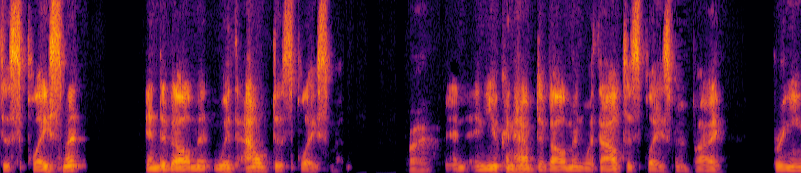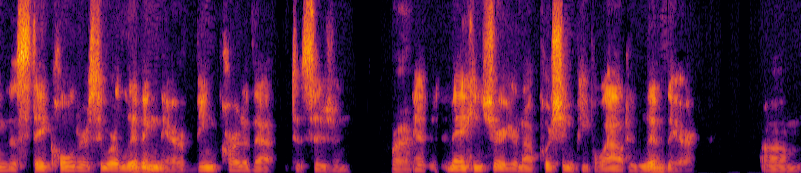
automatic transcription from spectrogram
displacement and development without displacement. Right. And and you can have development without displacement by bringing the stakeholders who are living there being part of that decision right. and making sure you're not pushing people out who live there um,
